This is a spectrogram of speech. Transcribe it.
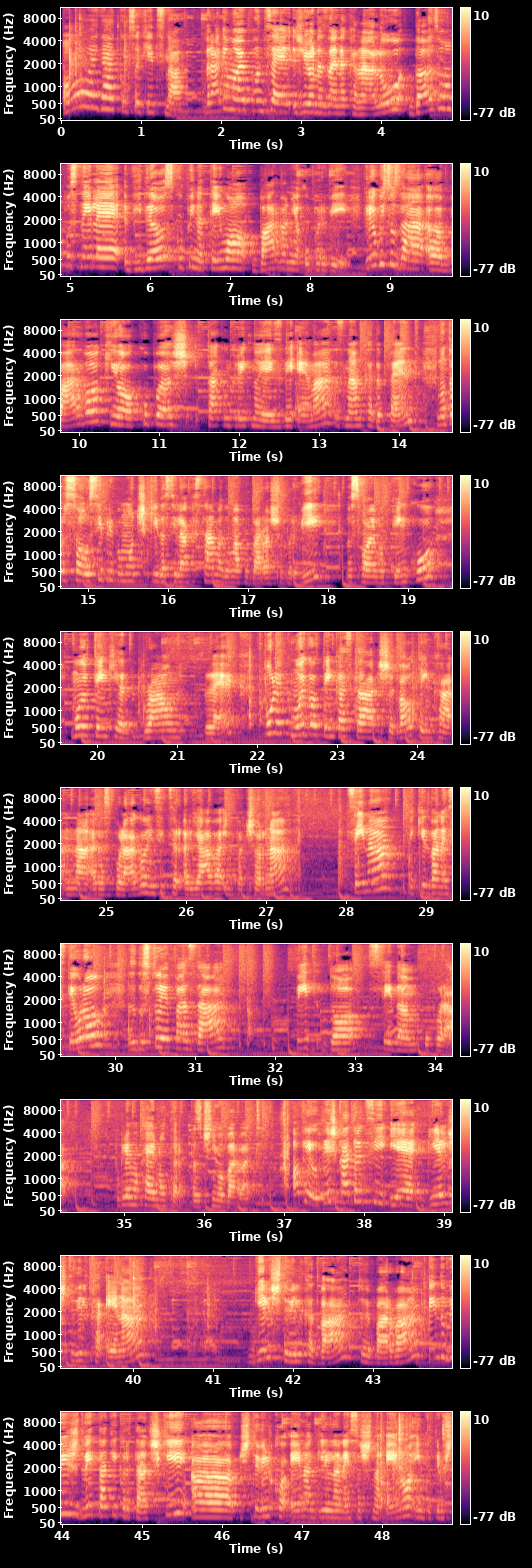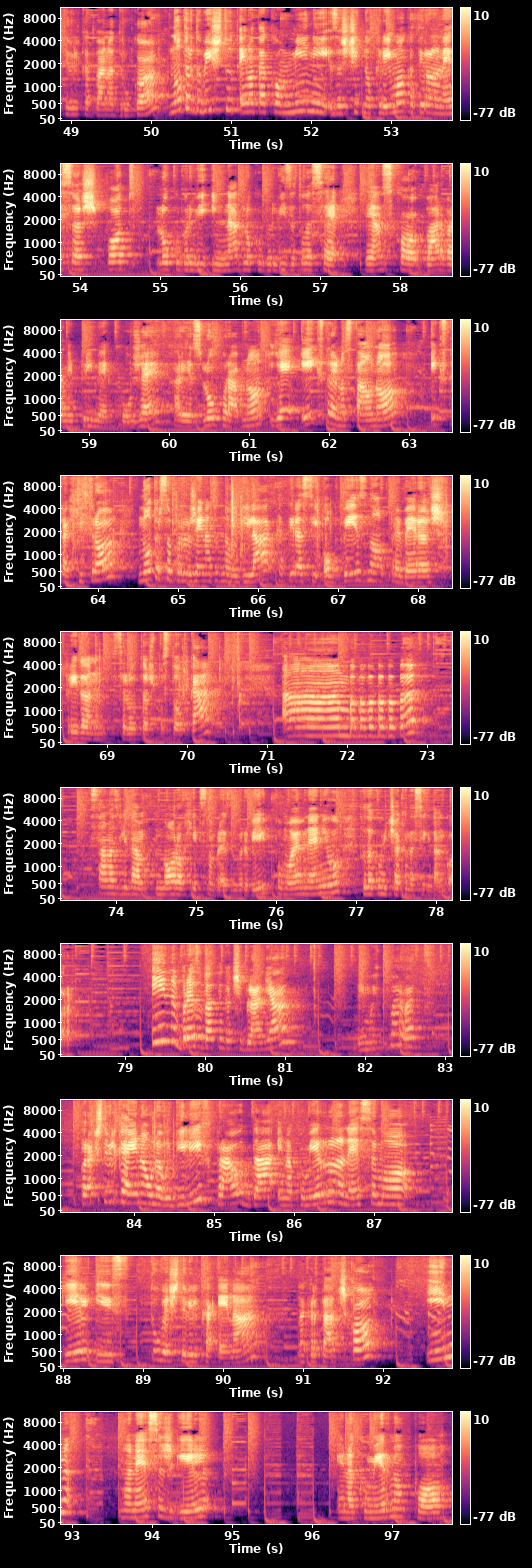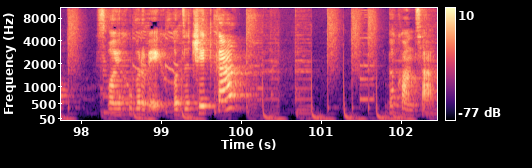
Oh moj god, kako sem hecna. Drage moje punce, živijo nazaj na kanalu. Danes bomo posnele video skupaj na temo barvanja obrvi. Gre v bistvu za uh, barvo, ki jo kupaš, ta konkretno je iz DM-a, znamka The Pant. Notr so vsi pripomočki, da si lahko sama doma pobarvaš obrvi v svojem odtenku. Moj odtenk je brown black. Poleg mojega odtenka sta še dva odtenka na razpolago in sicer rjava in pa črna. Cena, nekje 12 evrov, zadostuje pa za 5 do 7 uporab. Poglejmo, kaj je noter, pa začnimo barvati. Ok, v tej škateljci je gel številka 1, gel številka 2, to je barva. Potem dobiš dve taki krtački, številko 1 gel naneseš na eno in potem številka 2 na drugo. Noter dobiš tudi eno tako mini zaščitno kremo, katero naneseš pod loko brvi in nad loko brvi, zato da se dejansko barva ne prime kože, kar je zelo uporabno. Je ekstra enostavno, ekstra hitro. Notor so preložena tudi navodila, katera si obvezno prebereš, preden se lotaš postopka. Sama zgledam noro hecno brez vrvi, po mojem mnenju, tudi ako mi čakam, da si jih dam gor. In brez dodatnega čeblanja, dajmo jih pobarvati. Prah številka ena v navodilih prav, da enakomerno nanesemo gel iz tube številka ena na krtačko in naneseš gel enakomerno po svojih obrveh. Od začetka do konca.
